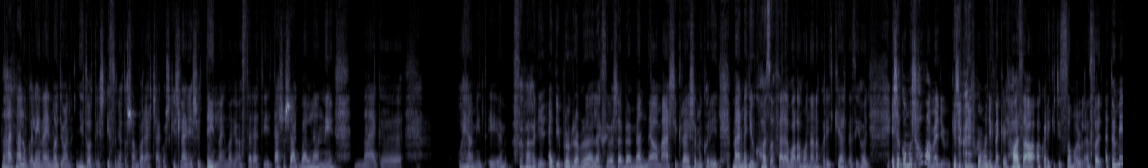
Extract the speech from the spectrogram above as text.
Na hát nálunk a Léna egy nagyon nyitott és iszonyatosan barátságos kislány, és ő tényleg nagyon szereti társaságban lenni, meg olyan, mint én. Szóval, hogy így egyik programra legszívesebben menne a másikra, és amikor így már megyünk hazafele valahonnan, akkor így kérdezi, hogy és akkor most hova megyünk? És akkor amikor mondjuk neki, hogy haza, akkor egy kicsit szomorú lesz, hogy hát ő még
